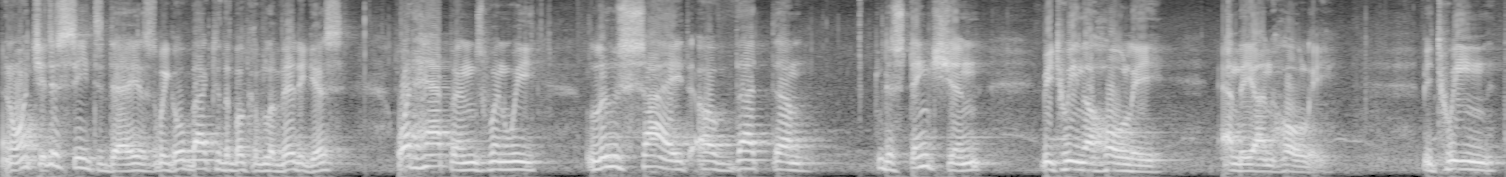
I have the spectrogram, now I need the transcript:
And I want you to see today, as we go back to the book of Leviticus, what happens when we lose sight of that um, distinction between the holy and the unholy, between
